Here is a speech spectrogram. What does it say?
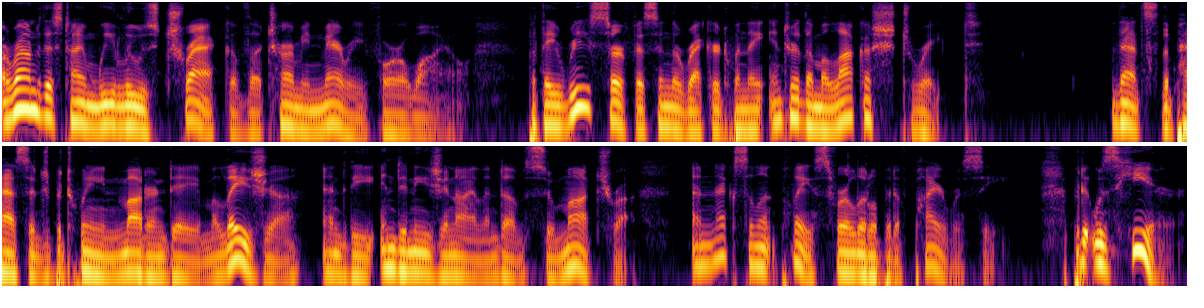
around this time, we lose track of the Charming Mary for a while, but they resurface in the record when they enter the Malacca Strait. That's the passage between modern day Malaysia and the Indonesian island of Sumatra, an excellent place for a little bit of piracy. But it was here,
